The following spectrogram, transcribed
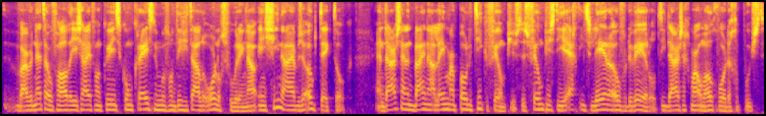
waar we het net over hadden, je zei van kun je iets concreets noemen van digitale oorlogsvoering? Nou, in China hebben ze ook TikTok. En daar zijn het bijna alleen maar politieke filmpjes. Dus filmpjes die echt iets leren over de wereld, die daar zeg maar omhoog worden gepusht.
